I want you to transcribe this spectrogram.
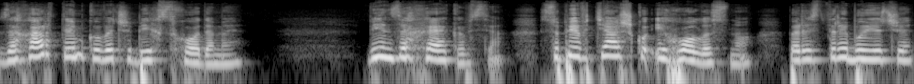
Захар Тимкович біг сходами. Він захекався, супів тяжко і голосно, перестрибуючи,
